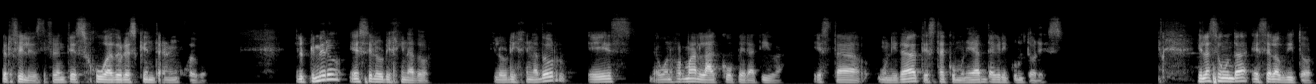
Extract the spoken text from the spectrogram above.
perfiles, diferentes jugadores que entran en juego. El primero es el originador. El originador es, de alguna forma, la cooperativa, esta unidad, esta comunidad de agricultores. Y la segunda es el auditor.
